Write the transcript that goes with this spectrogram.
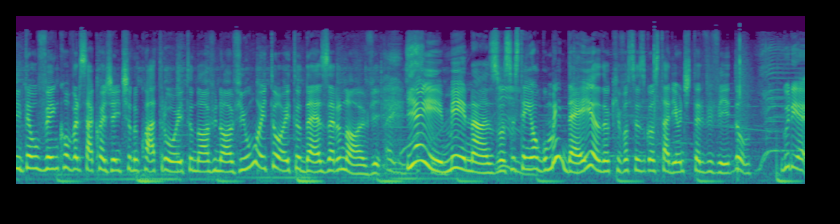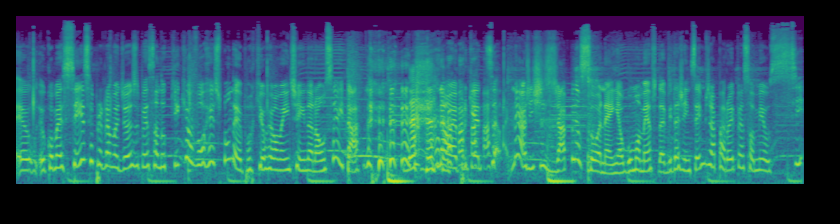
Então vem conversar com a gente no 48991881009. É. E aí, Minas, vocês têm alguma ideia do que vocês gostariam de ter vivido? Guria, eu, eu comecei esse programa de hoje pensando o que, que eu vou responder, porque eu realmente ainda não sei, tá? não, é porque né, a gente já pensou, né? Em algum momento da vida a gente sempre já parou e pensou, meu, se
